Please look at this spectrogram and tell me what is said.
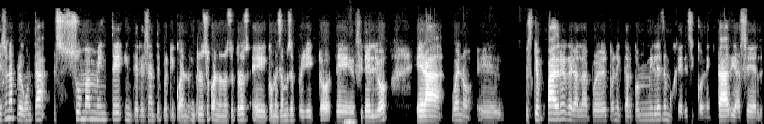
es una pregunta sumamente interesante porque cuando, incluso cuando nosotros eh, comenzamos el proyecto de Fidelio, era, bueno, eh, pues qué padre regalar, poder conectar con miles de mujeres y conectar y hacer,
